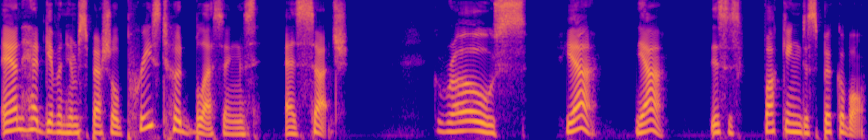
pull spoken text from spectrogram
and had given him special priesthood blessings as such. gross Yeah, yeah. This is fucking despicable.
